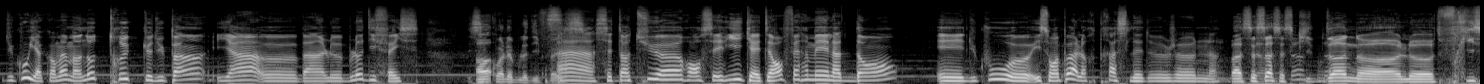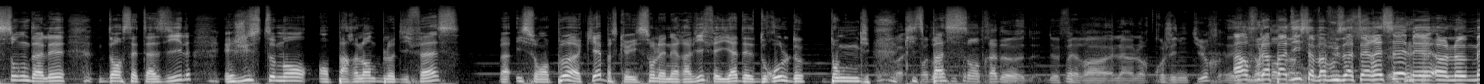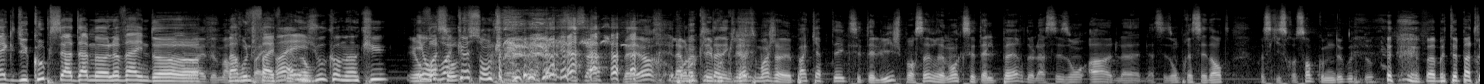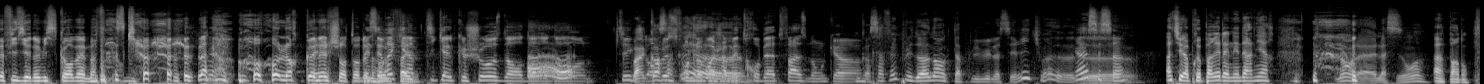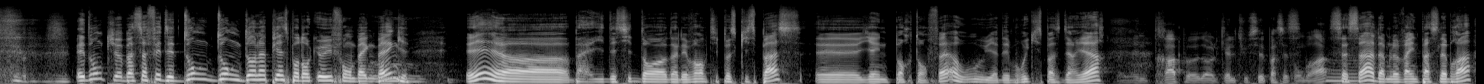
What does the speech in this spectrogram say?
du coup, il y a quand même un autre truc que du pain. Il y a euh, ben, le Bloody Face. C'est Ah. quoi le Bloody Face? Ah, c'est un tueur en série qui a été enfermé là-dedans. Et du coup, euh, ils sont un peu à leur trace, les deux jeunes. Bah c'est ça, c'est ce qui donne euh, le frisson d'aller dans cet asile. Et justement, en parlant de Bloody Face, bah, ils sont un peu inquiets parce qu'ils sont les nerfs à vif et il y a des drôles de dong. Ouais, qui se passe- qu'ils sont en train de, de- de faire euh, la- leur progéniture. Ah, on ils vous l'a pas dit, ça va vous intéresser, mais euh, le mec du couple, c'est Adam euh, Levine de euh, Ouais, de Maroon Maroon 5. five. Ouais, Et il joue comme un cul. et Et on on, voit voit son- que son cul. D'ailleurs, La pour la boucle est petite anecdote, moi j'avais pas capté que c'était lui. Je pensais vraiment que c'était le père de la saison A, de la, de la saison précédente, parce qu'ils se ressemblent comme deux gouttes d'eau. Ouais, mais t'es pas très physionomiste quand même, hein, parce que là, on le reconnaît le chanteur de Mais c'est vrai qu'il y a un 5. petit quelque chose dans. dans, dans- tu sais, Bah, en quand plus, ça fait, on ne voit euh, jamais trop bien de face, donc. euh, Quand ça fait plus d'un an que t'as plus vu la série, tu vois. de- Ouais, c'est ça. Ah, tu l'as préparé l'année dernière Non, la, la saison 1. Ah, pardon. Et donc, euh, bah, ça fait des dong dong dans la pièce pendant qu'eux ils font bang bang. Et euh, bah, ils décident d'en- d'aller voir un petit peu ce qui se passe. Et il y a une porte en fer où il y a des bruits qui se passent derrière. Il y a une trappe euh, dans laquelle tu sais passer ton bras. C'est ça, Adam Levine passe les bras.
